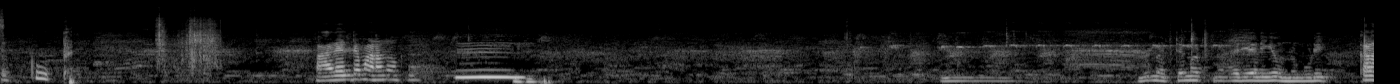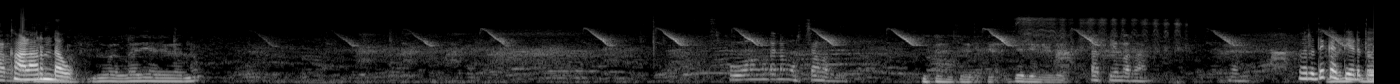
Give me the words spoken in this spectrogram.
സ്കൂപ്പ് പാടലിന്റെ മണം നോക്കൂ. മറ്റേ അരിയാണെങ്കിൽ ഒന്നും കൂടി കളർ ഉണ്ടാവും. ഇത് വെള്ളരി ആയ കാരണം. സ്പൂണും കൊണ്ട് തന്നെ മുറിച്ചാൽ മതി. വെറുതെ കത്തിയെടുത്തു.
